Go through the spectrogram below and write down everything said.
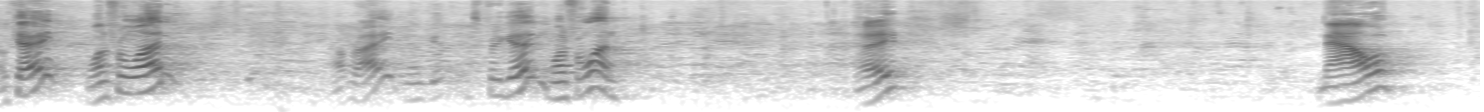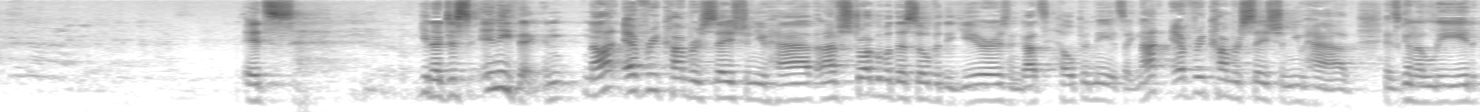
Okay, one for one. All right, that's pretty good. One for one. Okay. Now, it's you know, just anything. And not every conversation you have, and I've struggled with this over the years, and God's helping me. It's like not every conversation you have is going to lead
